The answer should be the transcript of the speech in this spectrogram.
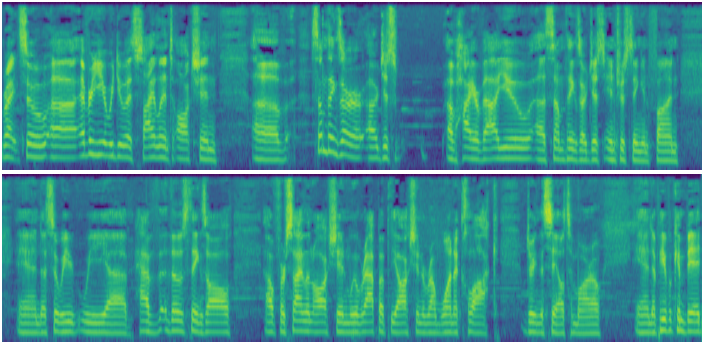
Right. So uh, every year we do a silent auction of some things are, are just of higher value. Uh, some things are just interesting and fun. And uh, so we, we uh, have those things all out for silent auction. We'll wrap up the auction around one o'clock during the sale tomorrow. And uh, people can bid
